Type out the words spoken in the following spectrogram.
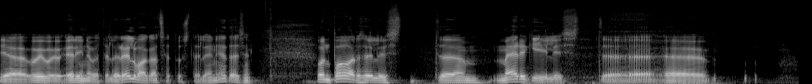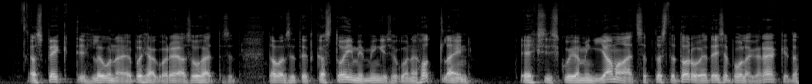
ja, või, või erinevatele relvakatsetustele ja nii edasi, on paar sellist äh, märgilist äh, aspekti Lõuna- ja Põhja-Korea suhetes, et tavaliselt, et kas toimib mingisugune hotline, ehk siis kui on mingi jama, et saab tõsta toru ja teise poolega rääkida,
